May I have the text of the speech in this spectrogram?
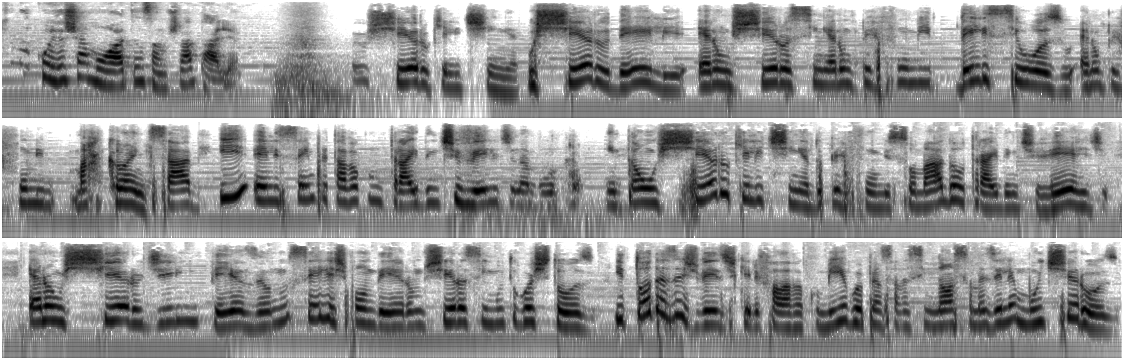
que uma coisa chamou a atenção de Natália o cheiro que ele tinha. O cheiro dele era um cheiro assim, era um perfume delicioso, era um perfume marcante, sabe? E ele sempre estava com Trident verde na boca. Então o cheiro que ele tinha do perfume somado ao Trident verde era um cheiro de limpeza. Eu não sei responder, era um cheiro assim muito gostoso. E todas as vezes que ele falava comigo, eu pensava assim: nossa, mas ele é muito cheiroso.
